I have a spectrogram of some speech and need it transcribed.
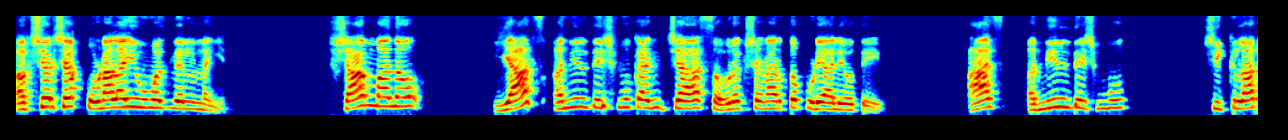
अक्षरशः कोणालाही उमजलेलं नाहीये. श्याम मानव याच अनिल देशमुखांच्या संरक्षणार्थ पुढे आले होते. आज अनिल देशमुख चिखलात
